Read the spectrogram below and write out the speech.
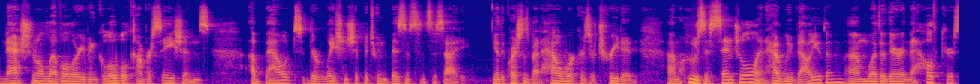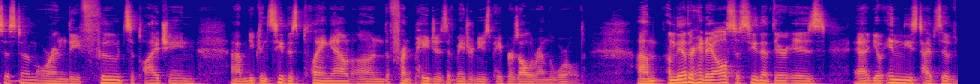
national level or even global conversations about the relationship between business and society you know the questions about how workers are treated um, who's essential and how do we value them um, whether they're in the healthcare system or in the food supply chain. Um, you can see this playing out on the front pages of major newspapers all around the world. Um, on the other hand i also see that there is uh, you know in these types of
